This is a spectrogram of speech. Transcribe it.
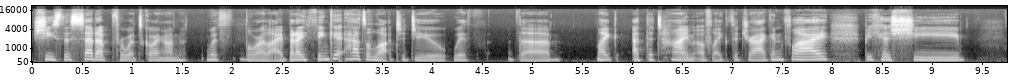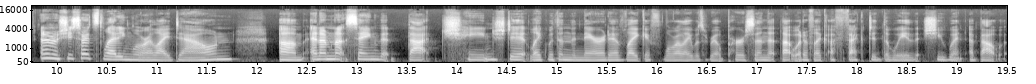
she's the setup for what's going on with, with Lorelai. But I think it has a lot to do with the like at the time of like the dragonfly because she I don't know. She starts letting Lorelai down, um, and I'm not saying that that changed it, like within the narrative. Like if Lorelai was a real person, that that would have like affected the way that she went about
